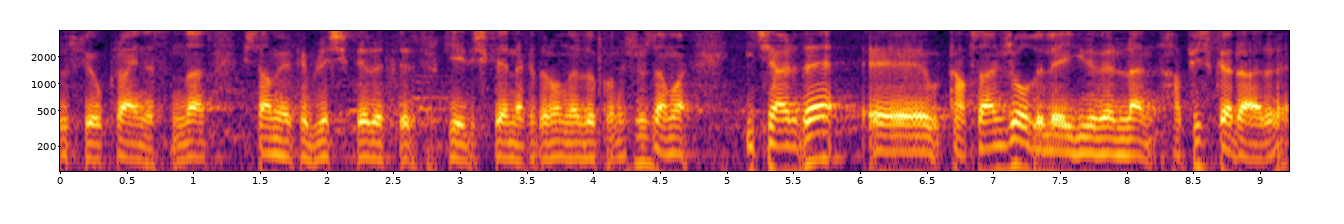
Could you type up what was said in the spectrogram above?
Rusya Ukrayna'sından işte Amerika Birleşik Devletleri Türkiye ilişkilerine kadar onları da konuşuruz ama içeride e, Kaftancıoğlu ile ilgili verilen hapis kararı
